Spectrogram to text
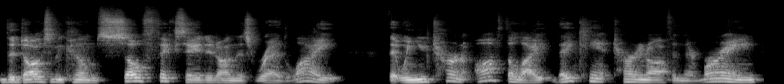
the dogs become so fixated on this red light that when you turn off the light, they can't turn it off in their brain.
